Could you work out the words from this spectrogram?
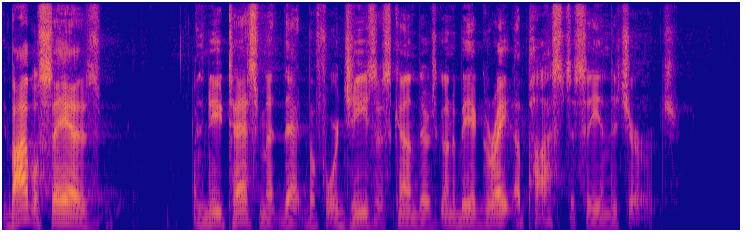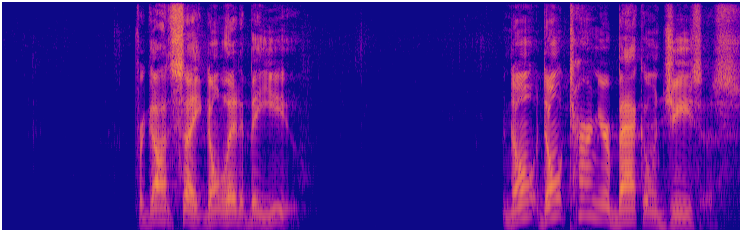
The Bible says in the New Testament that before Jesus comes, there's going to be a great apostasy in the church. For God's sake, don't let it be you. Don't, don't turn your back on Jesus.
